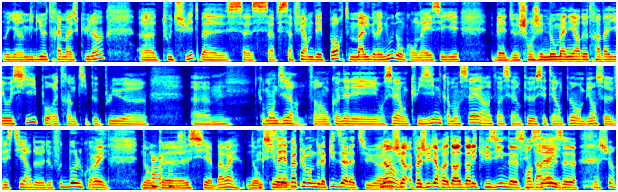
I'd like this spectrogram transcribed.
il y a un milieu très masculin, euh, tout de suite, bah, ça, ça- ferme des portes malgré nous. Donc, on a essayé bah, de changer nos manières de travailler aussi pour être un petit peu plus... euh, Comment dire Enfin, on connaît les, on sait en cuisine comment c'est. Hein, c'est un peu, c'était un peu ambiance vestiaire de, de football, quoi. Oui. Donc, Ah. euh, si, bah ouais. Donc, si ça, il n'y a pas que le monde de la pizza là-dessus. hein. Enfin, je veux dire, dans, dans les cuisines françaises. euh, bien sûr.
